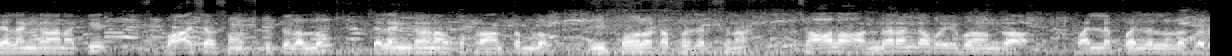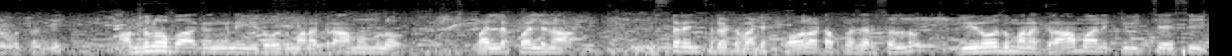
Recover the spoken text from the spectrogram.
తెలంగాణకి భాషా సంస్కృతులలో తెలంగాణ ఒక ప్రాంతంలో ఈ కోలాట ప్రదర్శన చాలా అంగరంగ వైభవంగా పల్లె పల్లెలలో జరుగుతుంది. అందులో భాగంగానే ఈరోజు మన గ్రామంలో పల్లె పల్లెన విస్తరించినటువంటి కోలాట ప్రదర్శనలు. ఈరోజు మన గ్రామానికి ఇచ్చేసి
